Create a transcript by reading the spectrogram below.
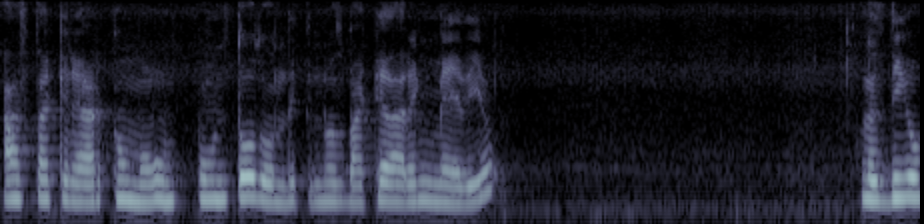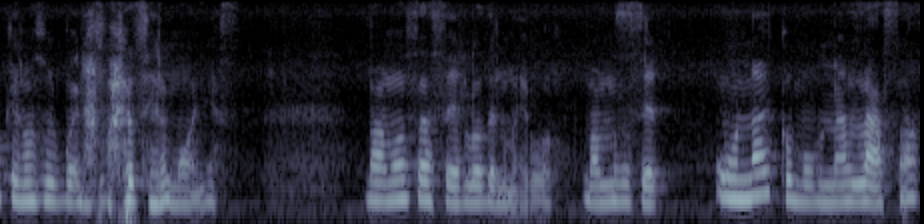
hasta crear como un punto donde nos va a quedar en medio. Les digo que no soy buena para hacer moños. Vamos a hacerlo de nuevo. Vamos a hacer una como una laza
